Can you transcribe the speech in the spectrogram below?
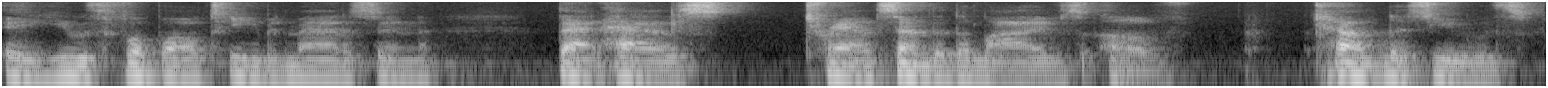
a youth football team in Madison that has transcended the lives of countless youths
